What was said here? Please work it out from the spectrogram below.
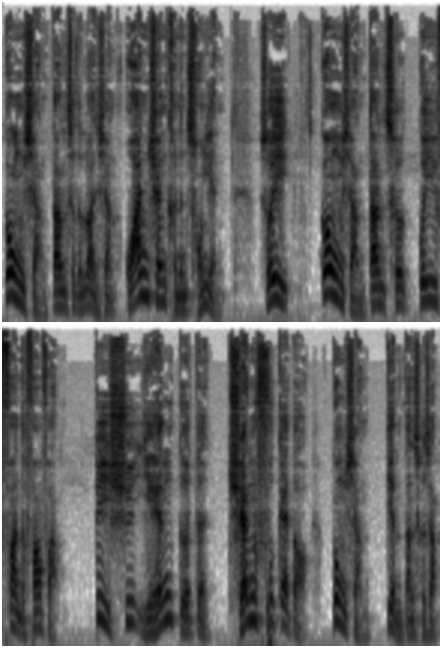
共享单车的乱象完全可能重演。所以，共享单车规范的方法必须严格的全覆盖到共享电单车上。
